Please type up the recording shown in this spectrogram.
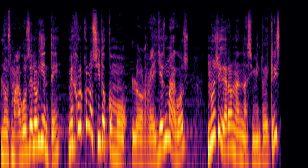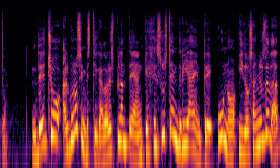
Los magos del Oriente, mejor conocido como los Reyes Magos, no llegaron al nacimiento de Cristo. De hecho, algunos investigadores plantean que Jesús tendría entre 1 y 2 años de edad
